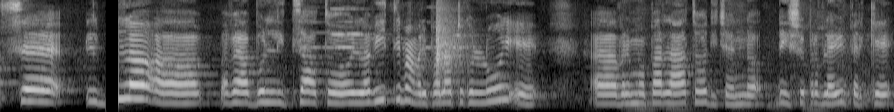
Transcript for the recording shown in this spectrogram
se il bullo eh, aveva bollizzato la vittima avrei parlato con lui e avremmo parlato dicendo dei suoi problemi perché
